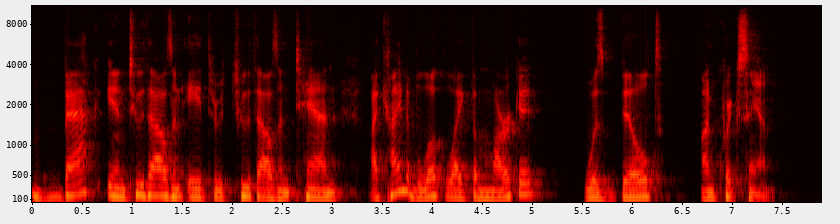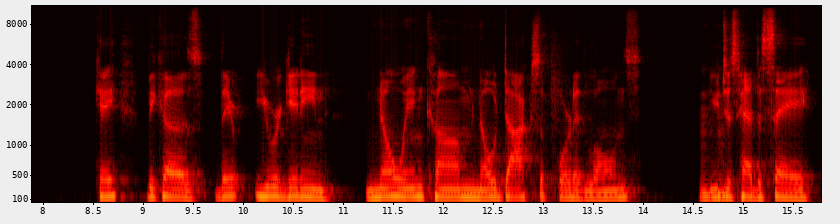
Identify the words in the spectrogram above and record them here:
Back in 2008 through 2010, I kind of looked like the market was built on quicksand. Okay? Because they you were getting no income, no doc supported loans. You mm-hmm. just had to say,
